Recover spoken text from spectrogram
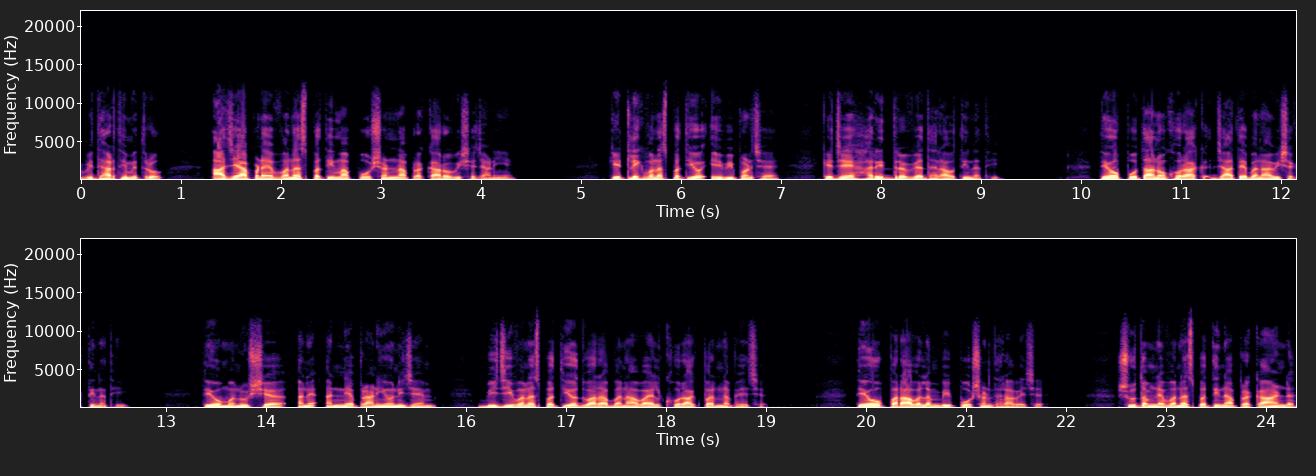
વિદ્યાર્થી મિત્રો, આજે આપણે વનસ્પતિમાં પોષણના પ્રકારો વિશે જાણીએ. કેટલીક વનસ્પતિઓ એવી પણ છે કે જે હરિદ્રવ્ય ધરાવતી નથી. તેઓ પોતાનો ખોરાક જાતે બનાવી શકતી નથી. તેઓ મનુષ્ય અને અન્ય પ્રાણીઓની જેમ બીજી વનસ્પતિઓ દ્વારા બનાવાયેલ ખોરાક પર નભે છે. તેઓ પરાવલંબી પોષણ ધરાવે છે. શું તમને વનસ્પતિના પ્રકાંડ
